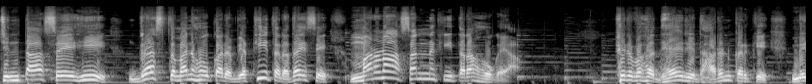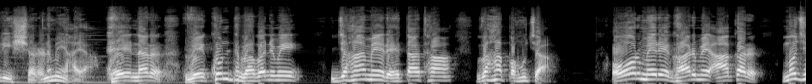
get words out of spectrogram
चिंता से ही ग्रस्त मन होकर व्यथित हृदय से मरणासन्न की तरह हो गया। फिर वह धैर्य धारण करके मेरी शरण में आया। हे नर, वैकुंठ भवन में जहाँ मैं रहता था, वहाँ पहुँचा और मेरे घर में आकर मुझ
